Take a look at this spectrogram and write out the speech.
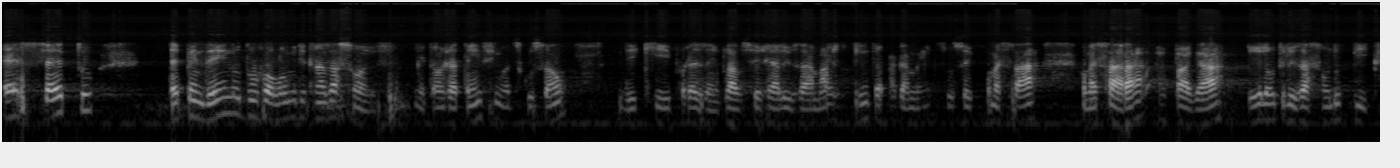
exceto dependendo do volume de transações. Então já tem sim uma discussão de que, por exemplo, ao você realizar mais de 30 pagamentos, você começar, começará a pagar pela utilização do Pix.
